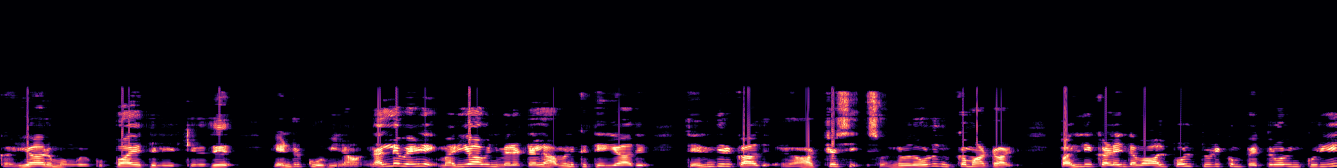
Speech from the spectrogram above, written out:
கடியாரம் உங்கள் குப்பாயத்தில் இருக்கிறது என்று கூவினான். நல்ல வேளை மரியாவின் மிரட்டல் அவனுக்கு தெரியாது. தெரிந்திருக்காது. ராட்சசி சொன்னதோடு நிற்க மாட்டாள். பள்ளி களைந்த வால் போல் துடிக்கும் பெத்ரோவின் குறியை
